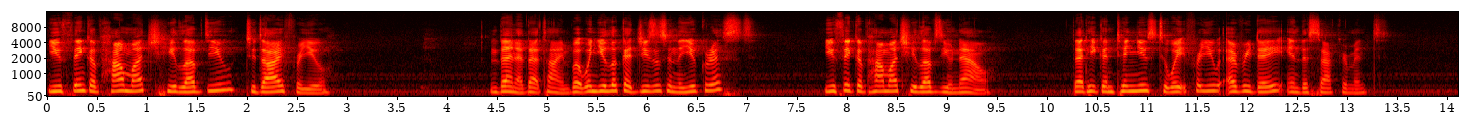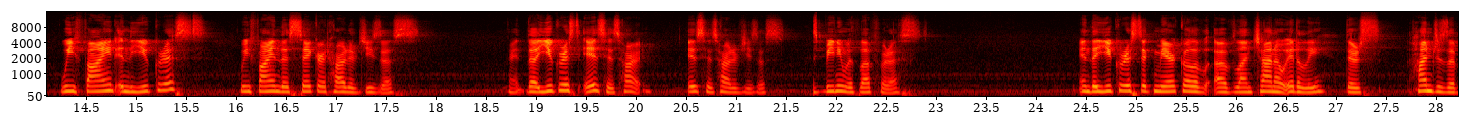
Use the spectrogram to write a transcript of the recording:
you think of how much He loved you to die for you. And then at that time. But when you look at Jesus in the Eucharist, you think of how much He loves you now that he continues to wait for you every day in the sacrament. We find in the Eucharist, we find the sacred heart of Jesus. Right? The Eucharist is his heart, is his heart of Jesus. It's beating with love for us. In the Eucharistic miracle of, of Lanciano, Italy, there's hundreds of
